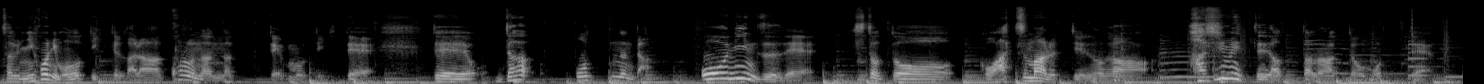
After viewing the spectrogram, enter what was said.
それ日本に戻ってきてからコロナになって戻ってきてでだおなんだ大人数で人とこう集まるっていうのが初めてだったなって思って。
